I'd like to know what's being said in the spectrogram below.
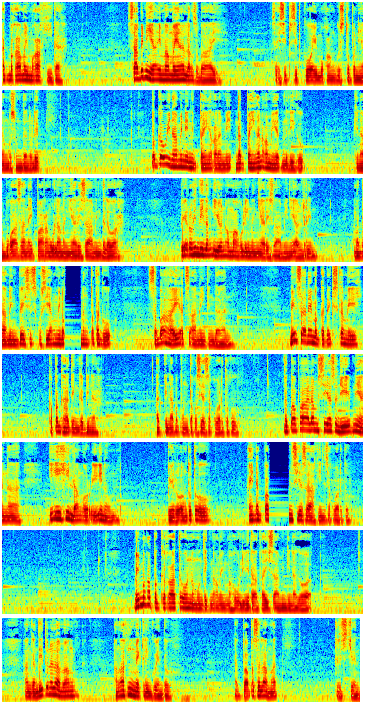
at baka may makakita. Sabi niya ay mamaya na lang sa bahay. Sa isip-isip ko ay mukhang gusto pa niyang masundan ulit. Pagka-uwi namin ay nagpahinga, ka nami, nagpahinga na kami at naligo. Kinabukasan ay parang walang nangyari sa aming dalawa. Pero hindi lang iyon ang mga huling nangyari sa amin ni Aldrin. Madaming beses ko siyang minok ng patago sa bahay at sa aming tindahan. Minsan ay magka-text kami kapag hating gabi na at pinapapunta ko siya sa kwarto ko. Nagpapaalam siya sa jeep niya na iihi lang or iinom pero ang totoo ay nagpap siya sa akin sa kwarto. May mga pagkakataon na muntik na kaming mahuli ni tatay sa aming ginagawa. Hanggang dito na lamang ang aking maikling kwento. Nagpapasalamat, Christian.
